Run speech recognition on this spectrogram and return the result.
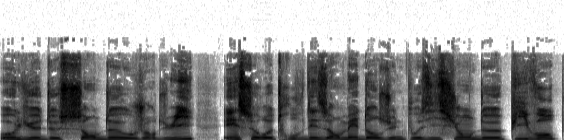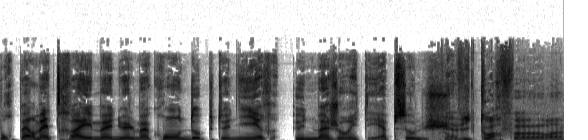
au lieu de 102 aujourd'hui et se retrouve désormais dans une position de pivot pour permettre à Emmanuel Macron d'obtenir une majorité absolue. Victoire fort.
